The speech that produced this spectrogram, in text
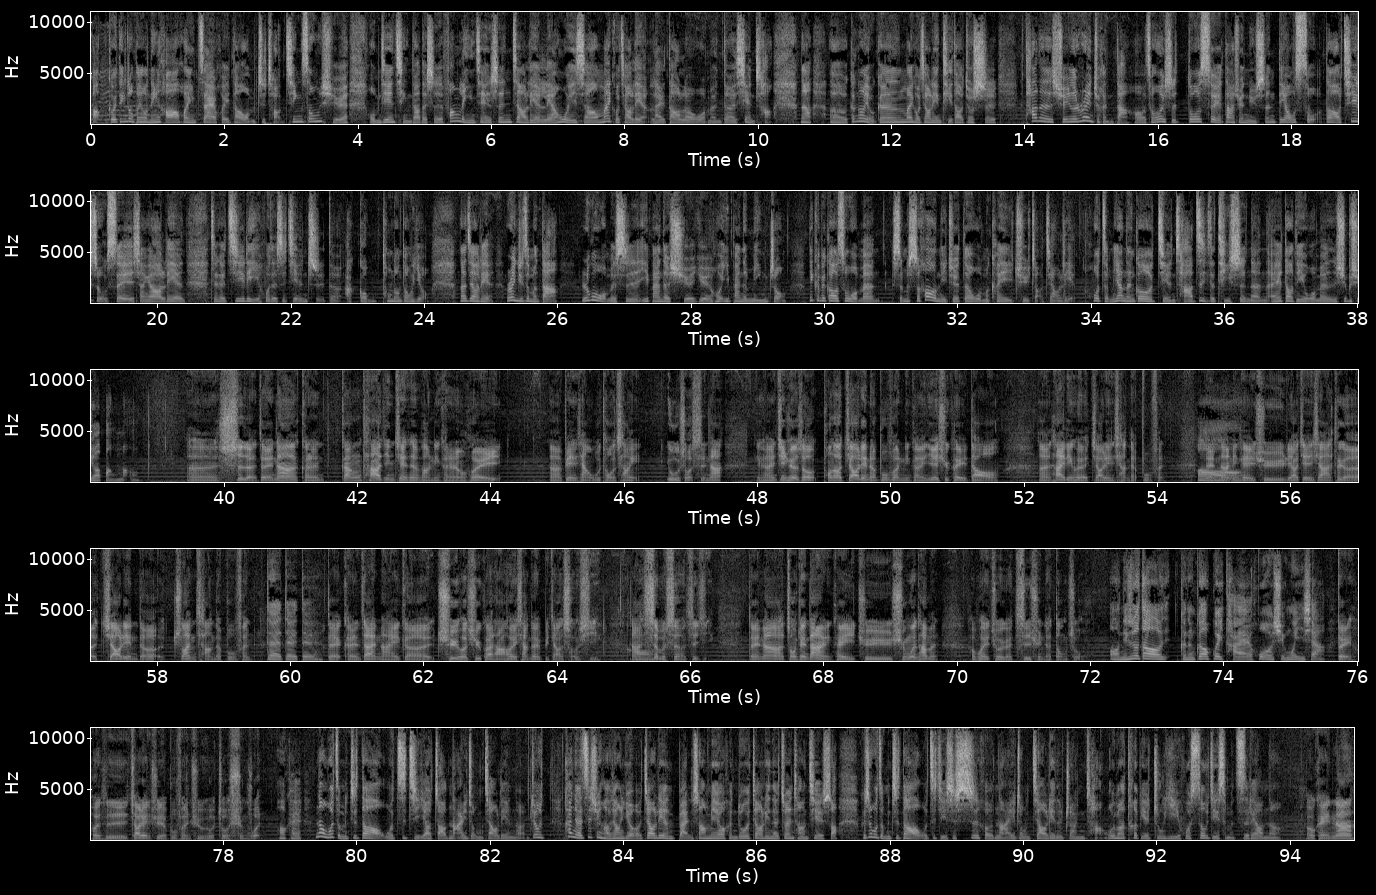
好，各位听众朋友，您好，欢迎再回到我们职场轻松学。我们今天请到的是芳林健身教练梁维祥 Michael 教练来到了我们的现场。那呃，刚刚有跟 Michael 教练提到，就是他的学员的 range 很大哦，从二十多岁大学女生雕塑到七十五岁想要练这个肌力或者是减脂的阿公，通通都有。那教练 range 这么大。如果我们是一般的学员或一般的民众，你可不可以告诉我们什么时候你觉得我们可以去找教练，或怎么样能够检查自己的体适能？哎，到底我们需不需要帮忙？呃，是的，对。那可能刚踏进健身房，你可能会呃变得像无头苍蝇，一无所事。那你可能进去的时候碰到教练的部分，你可能也许可以到，呃，他一定会有教练墙的部分。对，那你可以去了解一下这个教练的专长的部分。对对对，对，可能在哪一个区域或区块，他会相对比较熟悉，那适不适合自己？对，那中间当然你可以去询问他们，可不可以做一个咨询的动作。哦，你是说到可能到柜台或询问一下？对，或者是教练区的部分去做询问。OK，那我怎么知道我自己要找哪一种教练呢？就看起来资讯好像有教练版上面有很多教练的专长介绍，可是我怎么知道我自己是适合哪一种教练的专长？我有没有特别注意或搜集什么资料呢？OK，那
